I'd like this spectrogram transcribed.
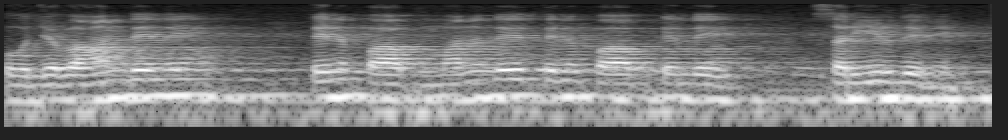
ਉਹ ਜ਼ਬਾਨ ਦੇ ਨੇ, ਤਿੰਨ ਪਾਪ ਮਨ ਦੇ ਤਿੰਨ ਪਾਪ ਕਹਿੰਦੇ ਸਰੀਰ ਦੇ ਨੇ।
